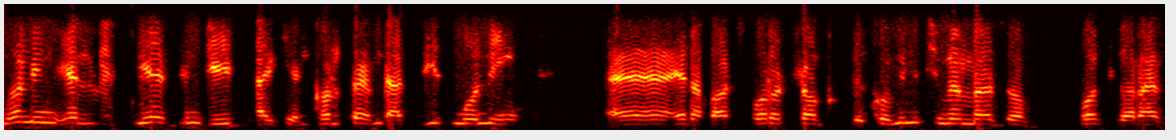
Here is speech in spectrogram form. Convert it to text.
morning, Elvis. Yes, indeed. I can confirm that this morning uh, at about 4 o'clock, the community members of Port Loras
